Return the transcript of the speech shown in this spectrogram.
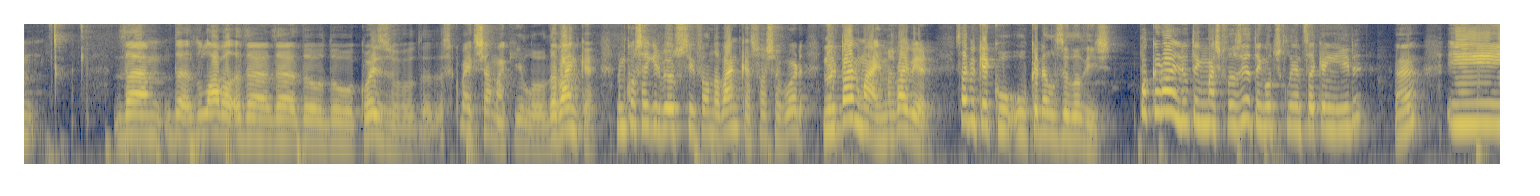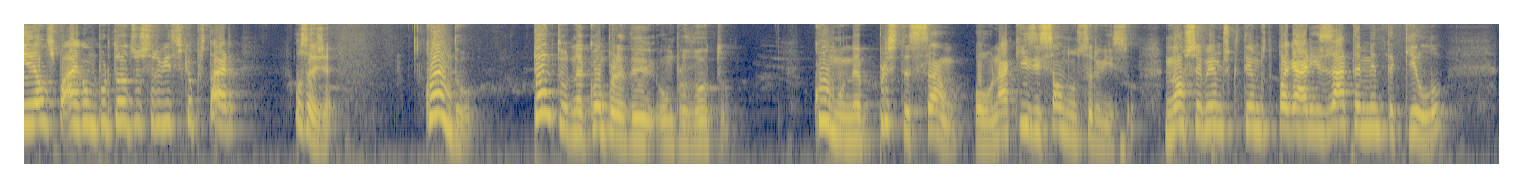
da, da, do, lava, da, da, do, do coisa, da- como é que se chama aquilo? Da banca. Não me consegue ir ver o sifão da banca, se faz favor. Não lhe pago mais, mas vai ver. Sabe o que é que o, o canalizador diz? Pá, caralho, eu tenho mais que fazer, tenho outros clientes a quem ir, hã? e eles pagam por todos os serviços que eu prestar. Ou seja, quando, tanto na compra de um produto, como na prestação ou na aquisição de um serviço, nós sabemos que temos de pagar exatamente aquilo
